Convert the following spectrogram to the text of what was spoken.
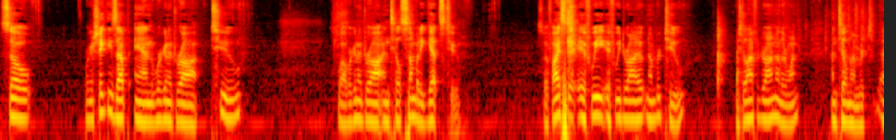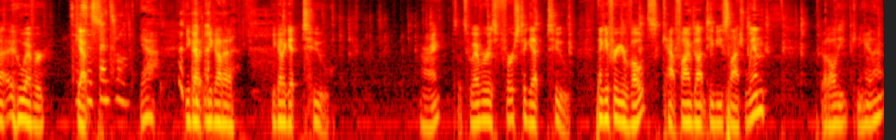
So we're going to shake these up and we're going to draw two. Well, we're going to draw until somebody gets two. So if I say if we if we draw out number two, we still have to draw another one until number t- uh, whoever So gets. suspenseful. Yeah, you got to you gotta you gotta get two. All right, so it's whoever is first to get two. Thank you for your votes. Cat5.tv slash win. Got all the. Can you hear that?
